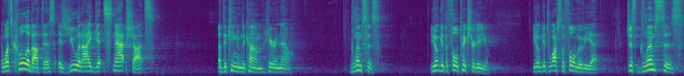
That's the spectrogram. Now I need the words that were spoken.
And what's cool about this is you and I get snapshots of the kingdom to come here and now. glimpses. You don't get the full picture, do you? You don't get to watch the full movie yet. Just glimpses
